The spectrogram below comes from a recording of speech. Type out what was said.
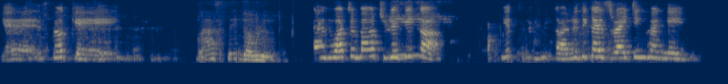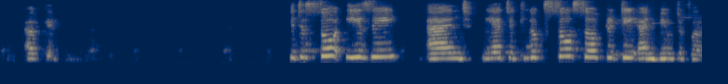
Yes. yes, okay. Class CW. And what about Ridhika? Yes, Ridhika. Ridhika is writing her name. Okay. It is so easy and yet it looks so, so pretty and beautiful.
